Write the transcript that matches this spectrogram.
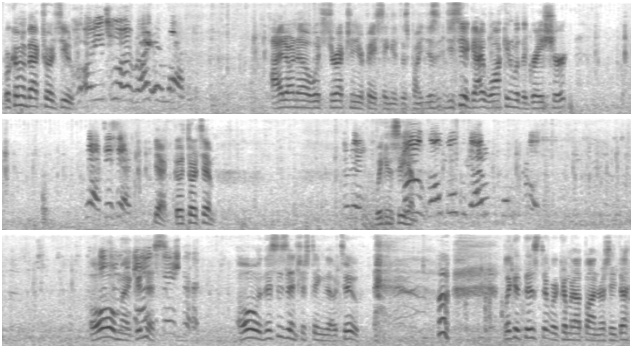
We're coming back towards you. Are you to our right or left? I don't know which direction you're facing at this point. Is- Do you see a guy walking with a gray shirt? Yeah, this there. Yeah, go towards him. Okay. We can see him. Oh, go to the guy with the gray shirt. Oh my the guy with goodness. the gray shirt. Oh, this is interesting though too. Look at this that we're coming up on, Rosita.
